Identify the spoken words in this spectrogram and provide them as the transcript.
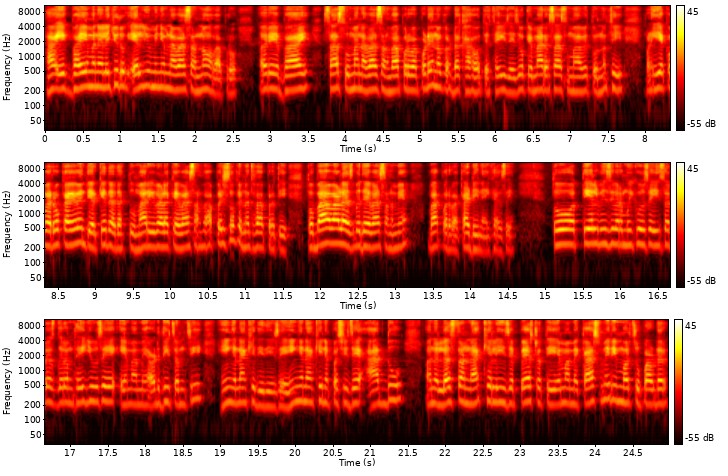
હા, એક ભાઈએ મને લખ્યું હતું કે એલ્યુમિનિયમના વાસણ ન વાપરો. અરે ભાઈ, સાસુમાના વાસણ વાપરવા પડે ને ડખા હોતે થઈ જાય. જો કે મારા સાસુમાં આવે તો નથી, પણ એકવાર રોકાયો હોય ને ત્યારે કહેતા હતા તું મારી વાળા કંઈ વાસણ વાપરશો કે નથી વાપરતી? તો બાવાળા જ બધા વાસણ મેં વાપરવા કાઢી નાખ્યા છે. તો તેલ બીજી વાર મૂક્યું છે, એ સરસ ગરમ થઈ ગયું છે. એમાં મેં અડધી ચમચી હિંગ નાખી દીધી છે. હિંગ નાખીને પછી જે આદું અને લસણ નાખેલી જે પેસ્ટ હતી, એમાં મેં કાશ્મીરી મરચું પાવડર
